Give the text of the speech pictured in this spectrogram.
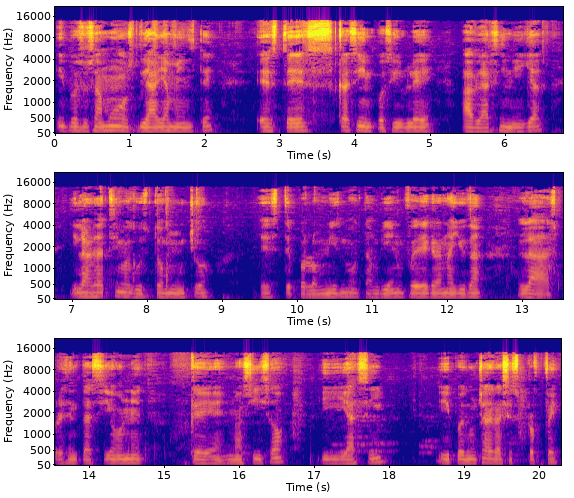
y pues usamos diariamente. Este es casi imposible hablar sin ellas. Y la verdad sí me gustó mucho este por lo mismo también fue de gran ayuda las presentaciones que nos hizo y así. Y pues muchas gracias profe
